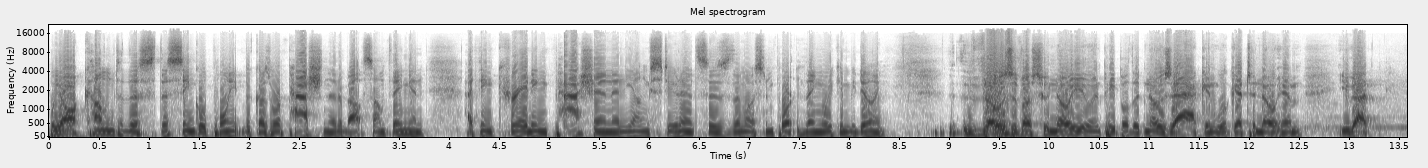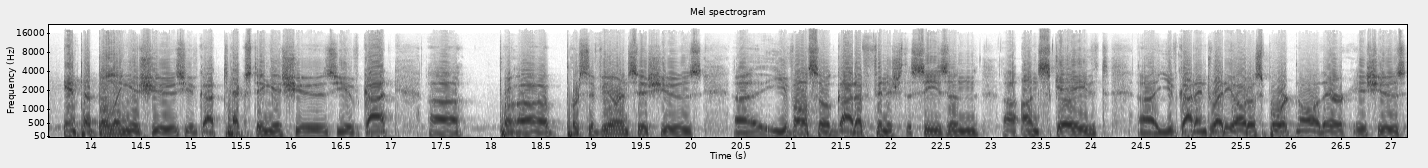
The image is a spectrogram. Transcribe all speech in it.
we all come to this, this single point because we're passionate about something. And I think creating passion in young students is the most important thing we can be doing. Those of us who know you and people that know Zach and will get to know him, you got anti-bullying issues, you've got texting issues, you've got uh, uh, perseverance issues. Uh, you've also got to finish the season uh, unscathed. Uh, you've got Andretti Autosport and all of their issues.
